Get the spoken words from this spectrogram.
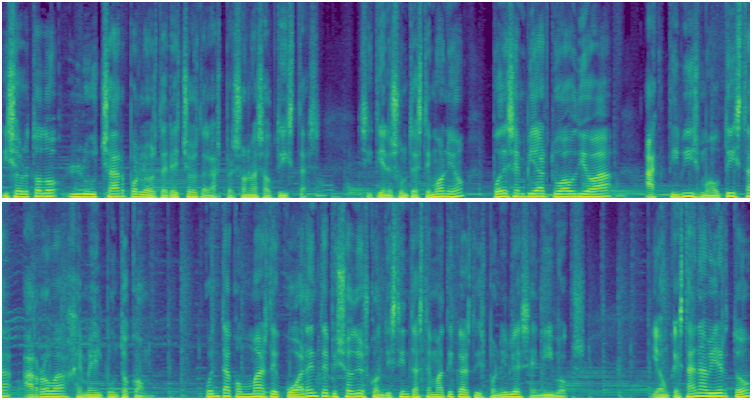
y sobre todo luchar por los derechos de las personas autistas. Si tienes un testimonio, puedes enviar tu audio a activismoautista.gmail.com. Cuenta con más de 40 episodios con distintas temáticas disponibles en iVoox. Y aunque está en abierto,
